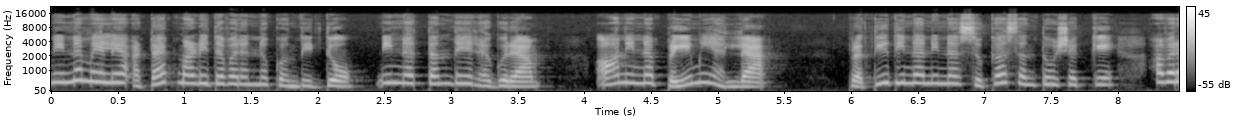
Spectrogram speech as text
ನಿನ್ನ ಮೇಲೆ ಅಟ್ಯಾಕ್ ಮಾಡಿದವರನ್ನು ಕೊಂದಿದ್ದು ನಿನ್ನ ತಂದೆ ರಘುರಾಮ್. ಆ ನಿನ್ನ ಪ್ರೇಮಿ ಅಲ್ಲ. ಪ್ರತಿದಿನ ನಿನ್ನ ಸುಖ ಸಂತೋಷಕ್ಕೆ ಅವರ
